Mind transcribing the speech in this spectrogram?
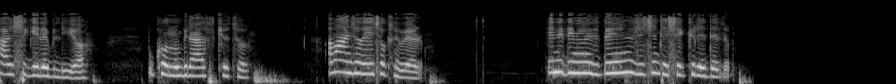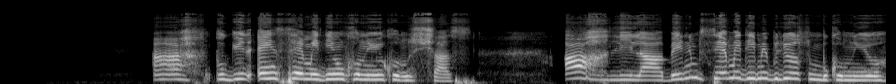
karşı gelebiliyor. Bu konu biraz kötü. Ama Angela'yı çok seviyorum. Beni dinlediğiniz için teşekkür ederim. Ah, bugün en sevmediğim konuyu konuşacağız. Ah Lila, benim sevmediğimi biliyorsun bu konuyu.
